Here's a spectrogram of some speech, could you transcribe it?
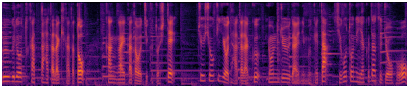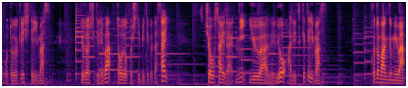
Google を使った働き方と考え方を軸として中小企業で働く40代に向けた仕事に役立つ情報をお届けしています。よろしければ登録してみてください。詳細欄に URL を貼り付けています。この番組は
